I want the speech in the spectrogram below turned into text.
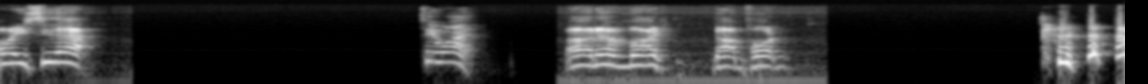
Oh, you see that? See what? Oh, never mind. Not important.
